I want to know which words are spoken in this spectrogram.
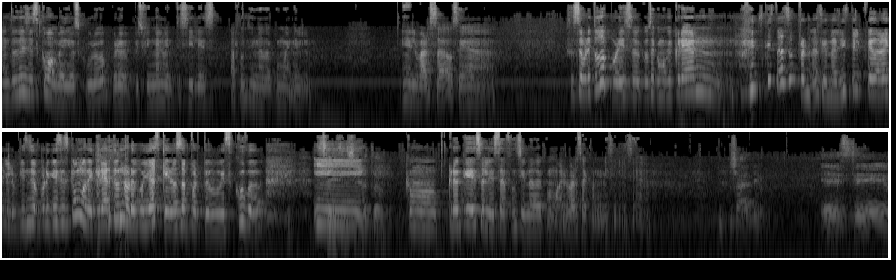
Entonces es como medio oscuro, pero pues finalmente sí les ha funcionado como en el... En el Barça, o sea... Sobre todo por eso, o sea, como que crean... Es que está súper nacionalista el pedo ahora que lo pienso, porque es como de crearte un orgullo asqueroso por tu escudo. Y Sí, es cierto. como creo que eso les ha funcionado como al Barça con Messi, o sea... Chale. Este...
